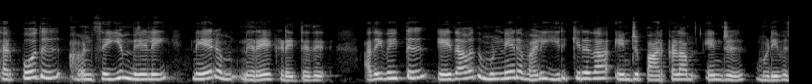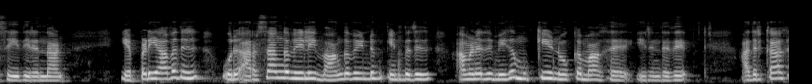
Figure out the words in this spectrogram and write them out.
தற்போது அவன் செய்யும் வேலை நேரம் நிறைய கிடைத்தது. அதை வைத்து ஏதாவது முன்னேற வழி இருக்கிறதா என்று பார்க்கலாம் என்று முடிவு செய்திருந்தான். எப்படியாவது ஒரு அரசாங்க வேலை வாங்க வேண்டும் என்பது அவனது மிக முக்கிய நோக்கமாக இருந்தது. அதற்காக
